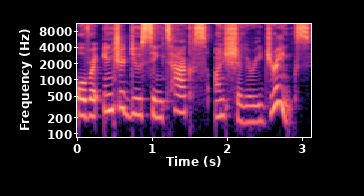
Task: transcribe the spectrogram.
over introducing tax on sugary drinks.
